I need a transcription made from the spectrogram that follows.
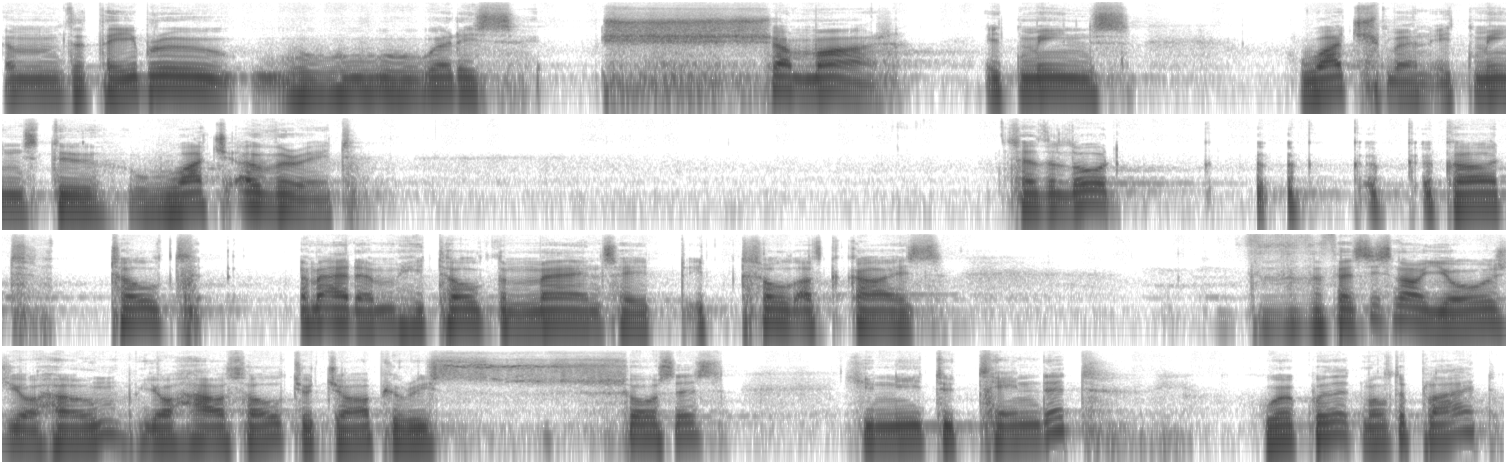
um, that the Hebrew word is shamar. It means watchman, it means to watch over it. So the Lord uh, uh, uh, God told Adam, he told the man, so he, told us guys, "Th- this is now yours, your home, your household, your job, your resources. You need to tend it, work with it, multiply it,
